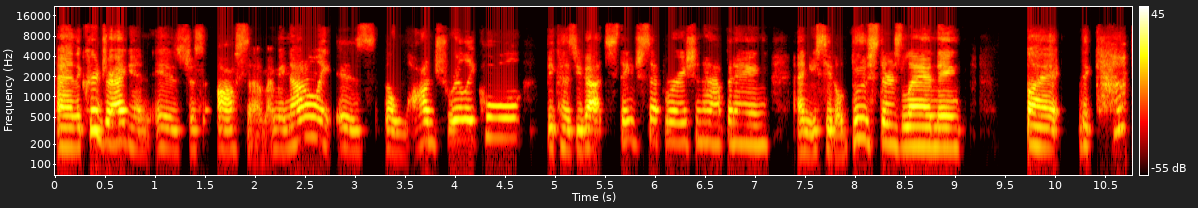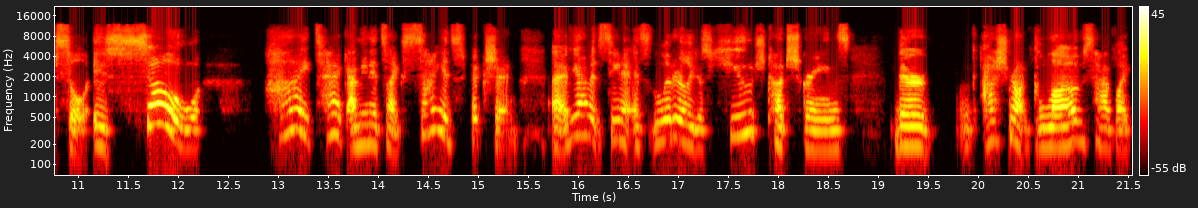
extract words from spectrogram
And the Crew Dragon is just awesome. I mean, not only is the launch really cool because you got stage separation happening and you see the boosters landing, but the capsule is so high tech. I mean, it's like science fiction. Uh, if you haven't seen it, it's literally just huge touch screens. Their astronaut gloves have like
